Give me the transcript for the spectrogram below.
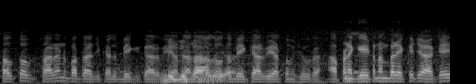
ਸਭ ਤੋਂ ਸਾਰਿਆਂ ਨੂੰ ਪਤਾ ਅੱਜ ਕੱਲ ਬਿਗ ਕਾਰ ਵੀ ਦਾ ਨਾਮ ਉਹ ਤਾਂ ਬਿਗ ਕਾਰ ਵੀ ਤੋਂ ਮਸ਼ਹੂਰ ਆ। ਆਪਣੇ ਗੇਟ ਨੰਬਰ 1 'ਚ ਆ ਕੇ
